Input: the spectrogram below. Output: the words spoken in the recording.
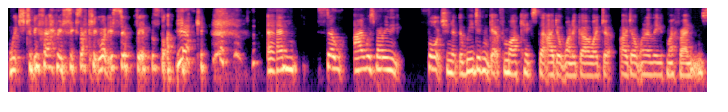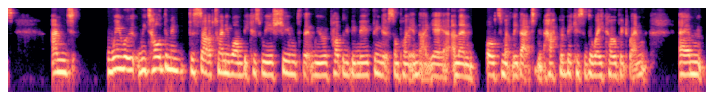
which, to be fair, is exactly what it still feels like. Yeah. um, so I was very fortunate that we didn't get from our kids that I don't want to go. I don't, I don't want to leave my friends. And we were we told them in the start of 21 because we assumed that we would probably be moving at some point in that year and then ultimately that didn't happen because of the way covid went um,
